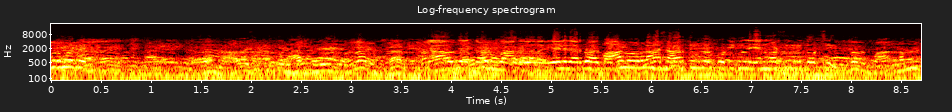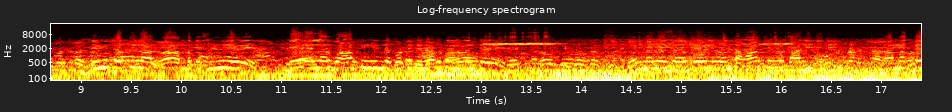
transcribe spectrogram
ಶುರು ಮಾಡ್ರಿ. ಯಾವುದೇ ಕಾರಣಕ್ಕೂ ಆಗಲ್ಲ. ನಾನು ಹೇಳಿದ ಅರ್ಥ ಲಾಸ್ಟ್ ಆರು ತಿಂಗಳು ಕೋಟಿಗಳು ಏನ್ ಮಾಡ್ತಿದ್ರಿ ತೋರಿಸಿ. ನಮಗೆ ಗೊತ್ತಿಲ್ಲ. ಸರ್ ನಿಮ್ಗೆ ಗೊತ್ತಿಲ್ಲ ಅಲ್ವಾ? ಮತ್ತೆ ಸುಮ್ಮನೆ ಇರಿ. ಹೇಳಿ ಎಲ್ಲರಿಗೂ ಆರು ತಿಂಗಳಿಂದ ಕೊಟ್ಟಿದ್ದೀನಿ ಅಂತ ಹೇಳಿ ಎಂ ಎಲ್ ಎ ಸಾಹೇಬ್ ಹೇಳಿರುವಂತ ಆರು ತಿಂಗಳು ಕಾದಿದ್ದೀನಿ ಮತ್ತೆ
